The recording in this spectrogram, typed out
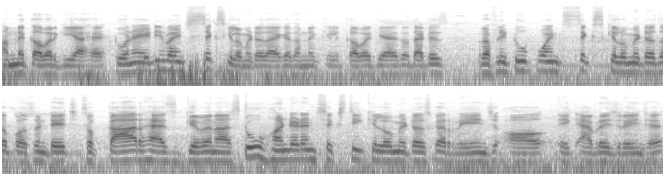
हमने कवर किया है। 218.6 किलोमीटर आएगा हमने कवर किया है। So that is roughly 2.6 kilometers of percentage. So car has given us 260 kilometers का रेंज और एक एवरेज रेंज है।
